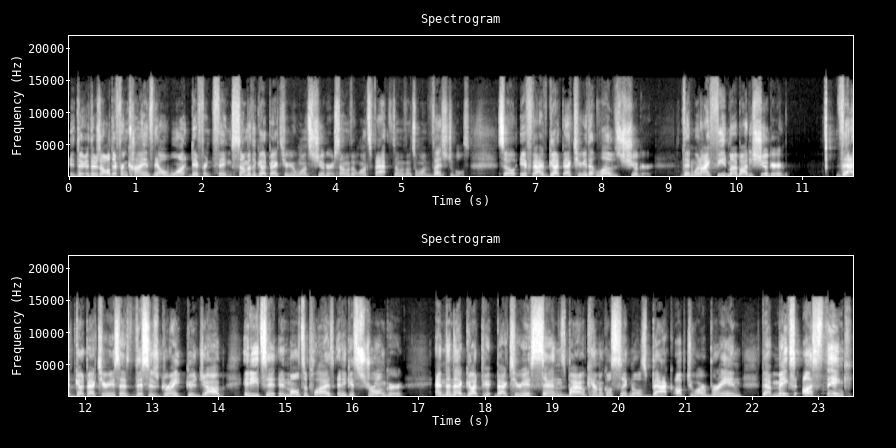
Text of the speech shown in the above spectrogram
there, there's all different kinds. They all want different things. Some of the gut bacteria wants sugar. Some of it wants fat. Some of it wants vegetables. So if I have gut bacteria that loves sugar, then when I feed my body sugar, that gut bacteria says, This is great, good job. It eats it and multiplies and it gets stronger. And then that gut bacteria sends biochemical signals back up to our brain that makes us think,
